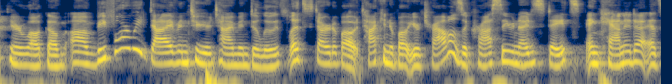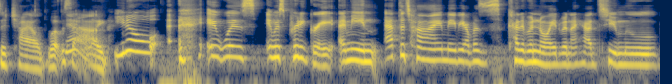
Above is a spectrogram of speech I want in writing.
You're welcome. Um, before we dive into your time in Duluth, let's start about talking about your travels across the United States and Canada as a child. What was that like? You know, it was it was pretty great. I mean, at the time, maybe I was kind of annoyed when I had to move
